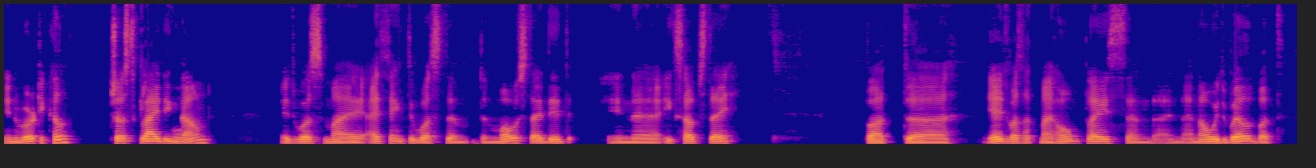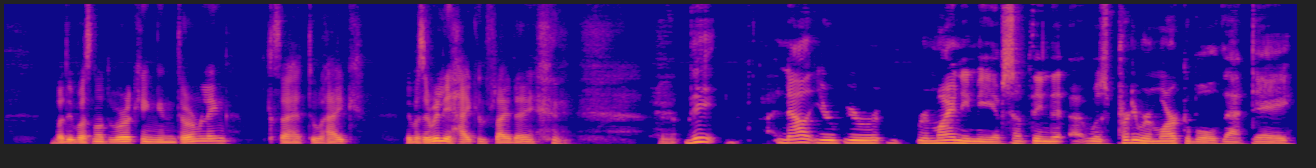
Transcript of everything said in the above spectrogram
in vertical, just gliding oh. down. It was my, I think it was the the most I did in uh, X day. But uh, yeah, it was at my home place, and, and I know it well. But but it was not working in Tourmaline because I had to hike. It was a really hike and fly day. Yeah. The now you're you're reminding me of something that uh, was pretty remarkable that day.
